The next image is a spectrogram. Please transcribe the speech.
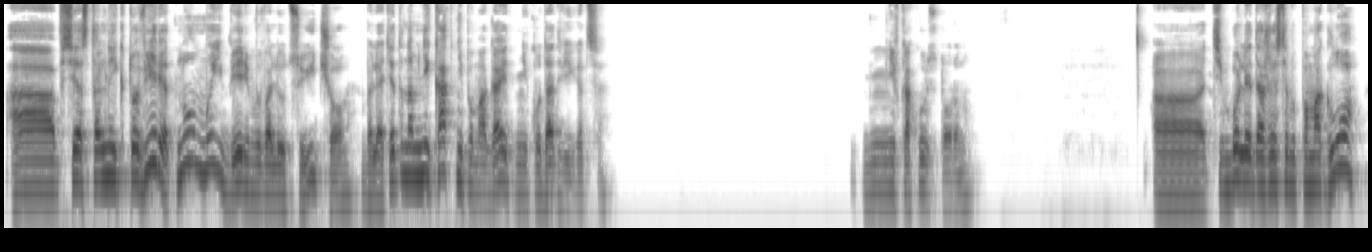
А все остальные, кто верят, ну, мы верим в эволюцию. И чё, блядь, это нам никак не помогает никуда двигаться. Ни в какую сторону. А, тем более, даже если бы помогло,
